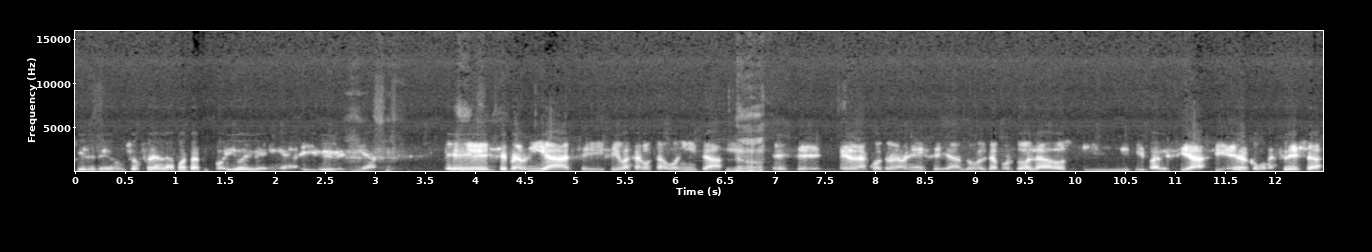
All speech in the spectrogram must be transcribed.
quiere tener un chofer en la puerta, Pipo iba y venía, iba y venía, eh, se perdía, se, se iba hasta Costa Bonita, No. este, eran las 4 de la mañana y seguía dando vueltas por todos lados y, y parecía así, era como una estrella.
